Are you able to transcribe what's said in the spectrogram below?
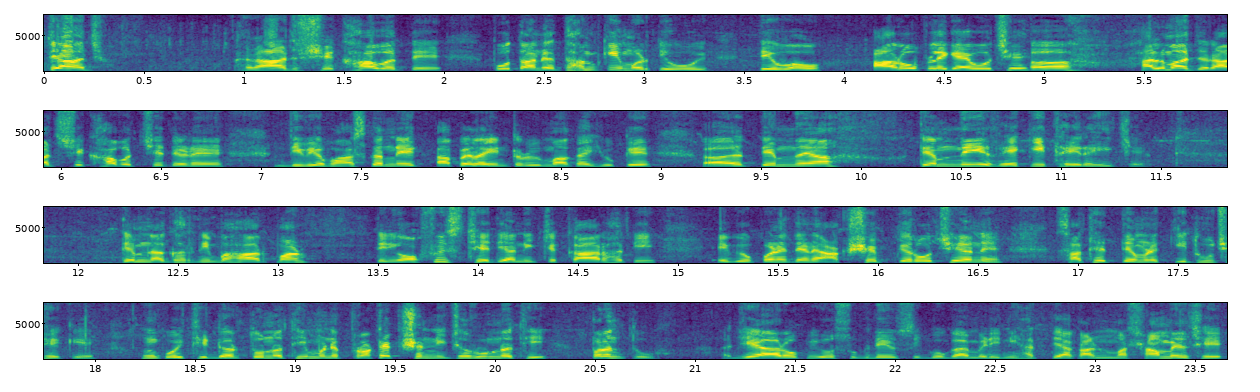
ત્યાં જ રાજ શેખાવતે પોતાને ધમકી મળતી હોય તેવો આરોપ લગાવ્યો છે. હાલમાં જ રાજ શેખાવત છે, તેણે દિવ્ય ભાસ્કરને આપેલા ઇન્ટરવ્યૂમાં કહ્યું કે તેમને તેમની રેકી થઈ રહી છે. તેમના ઘરની બહાર પણ તેની ઓફિસ છે, ત્યાં નીચે કાર હતી, એવી પણ તેણે આક્ષેપ કર્યો છે અને સાથે જ તેમણે કીધું છે કે હું કોઈથી ડરતો નથી, મને પ્રોટેક્શનની જરૂર નથી, પરંતુ જે આરોપીઓ સુખદેવસિંહ ગોગામેડીની હત્યાકાંડમાં સામેલ છે,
